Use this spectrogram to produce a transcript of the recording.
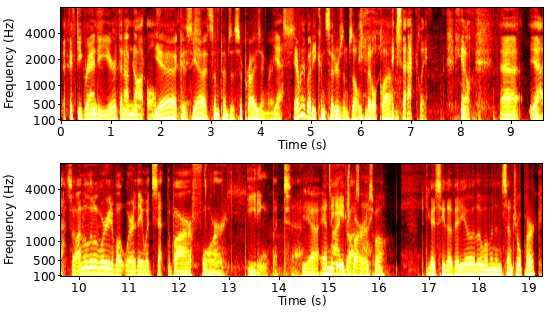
fifty grand a year, then I'm not all. yeah, because yeah, sometimes it's surprising, right? Yes. Everybody considers themselves middle class. exactly. You know, uh, yeah. So I'm a little worried about where they would set the bar for eating, but uh, Yeah, and the age bar nigh. as well. Did you guys see the video of the woman in Central Park?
